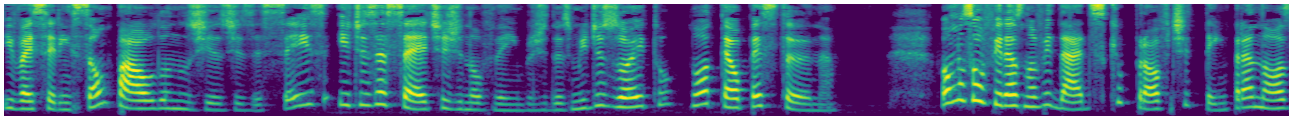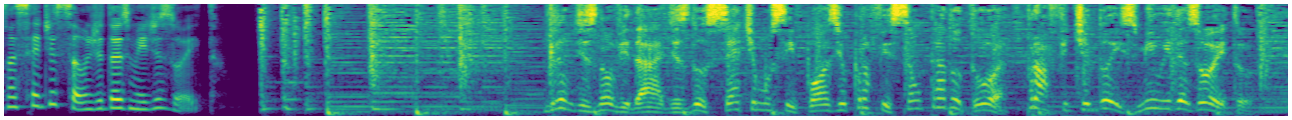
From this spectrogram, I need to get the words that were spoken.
e vai ser em São Paulo nos dias 16 e 17 de novembro de 2018, no Hotel Pestana. Vamos ouvir as novidades que o Profit tem para nós nessa edição de 2018. Grandes novidades do sétimo simpósio Profissão Tradutor, Profit 2018.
